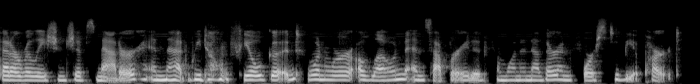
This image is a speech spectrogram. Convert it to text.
that our relationships matter and that we don't feel good when we're alone and separated from one another and forced to be apart.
